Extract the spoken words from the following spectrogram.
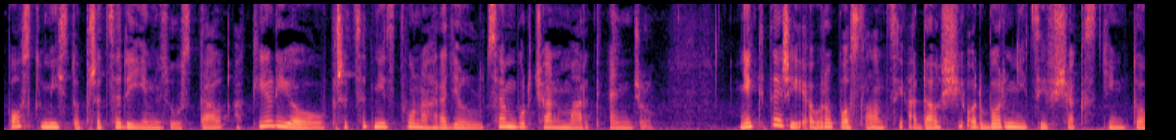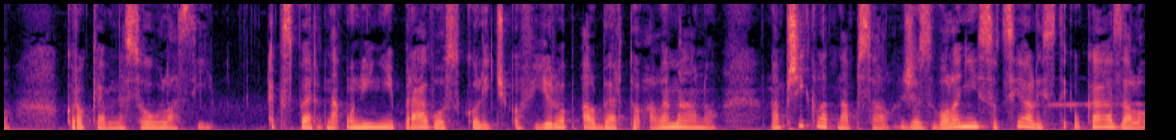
post místo předsedy jim zůstal a Kiliovou předsednictvu nahradil Lucemburčan Mark Angel. Někteří europoslanci a další odborníci však s tímto krokem nesouhlasí. Expert na unijní právo z College of Europe Alberto Alemano například napsal, že zvolení socialisty ukázalo,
